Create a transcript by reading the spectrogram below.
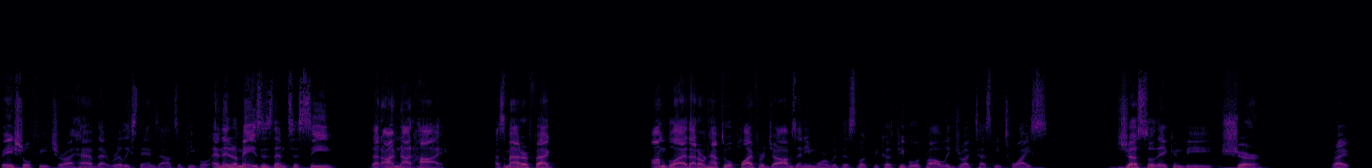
facial feature I have that really stands out to people. And it amazes them to see that I'm not high. As a matter of fact, I'm glad I don't have to apply for jobs anymore with this look because people would probably drug test me twice just so they can be sure, right?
